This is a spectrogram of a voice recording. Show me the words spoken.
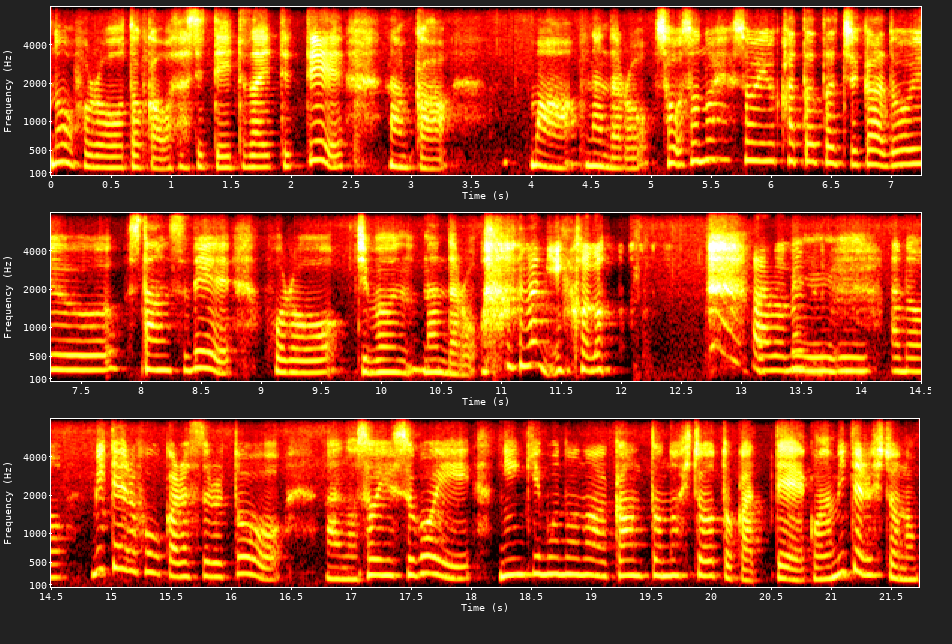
のフォローとかをさせていただいててなんかまあなんだろう。そそのそういう方たちがどういうスタンスでフォロー自分なんだろう。何？この あのなん.あの見てる方からするとあのそういうすごい人気者のアカウントの人とかってこの見てる人の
